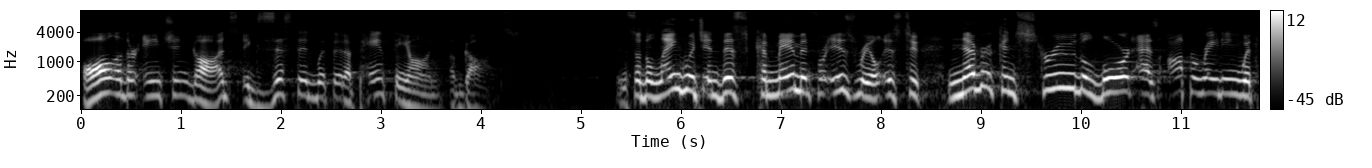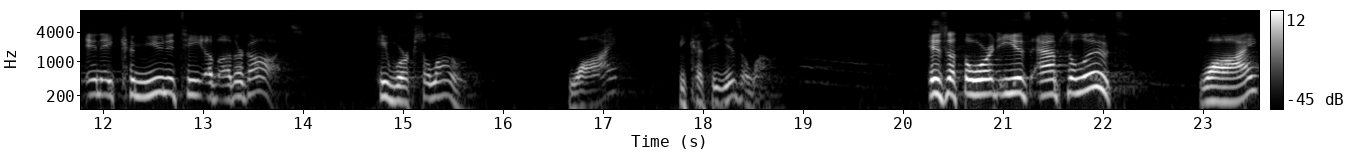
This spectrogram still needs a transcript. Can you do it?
all other ancient gods existed within a pantheon of gods. And so, the language in this commandment for Israel is to never construe the Lord as operating within a community of other gods. He works alone. Why? Because he is alone. His authority is absolute. Why?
